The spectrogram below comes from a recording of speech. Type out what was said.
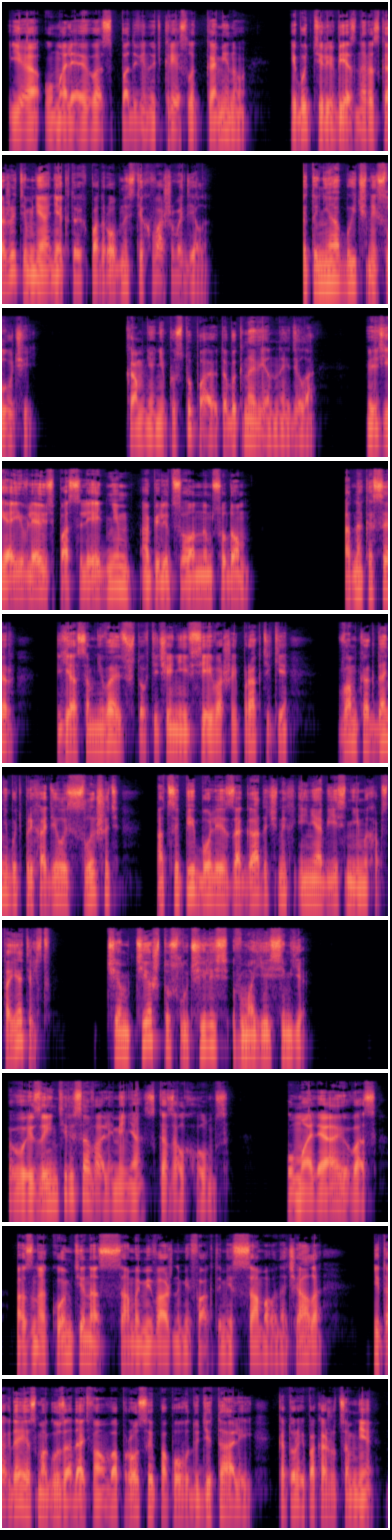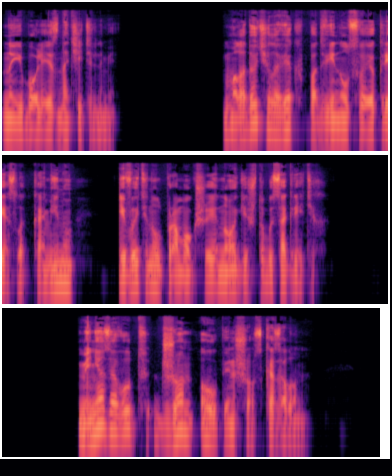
Я умоляю вас подвинуть кресло к камину и будьте любезны, расскажите мне о некоторых подробностях вашего дела. Это необычный случай. Ко мне не поступают обыкновенные дела, ведь я являюсь последним апелляционным судом. Однако, сэр, я сомневаюсь, что в течение всей вашей практики вам когда-нибудь приходилось слышать о цепи более загадочных и необъяснимых обстоятельств, чем те, что случились в моей семье. «Вы заинтересовали меня», — сказал Холмс. «Умоляю вас, ознакомьте нас с самыми важными фактами с самого начала, и тогда я смогу задать вам вопросы по поводу деталей, которые покажутся мне наиболее значительными». Молодой человек подвинул свое кресло к камину и вытянул промокшие ноги, чтобы согреть их. «Меня зовут Джон Оупеншо», — сказал он.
